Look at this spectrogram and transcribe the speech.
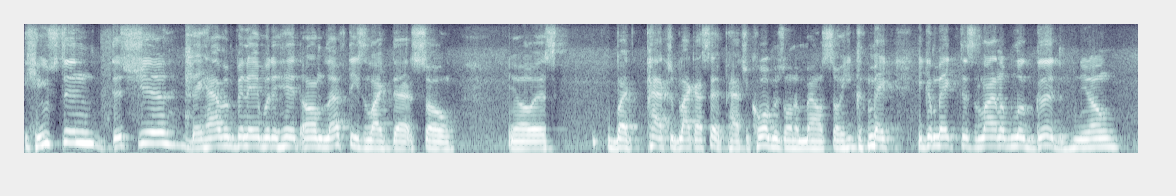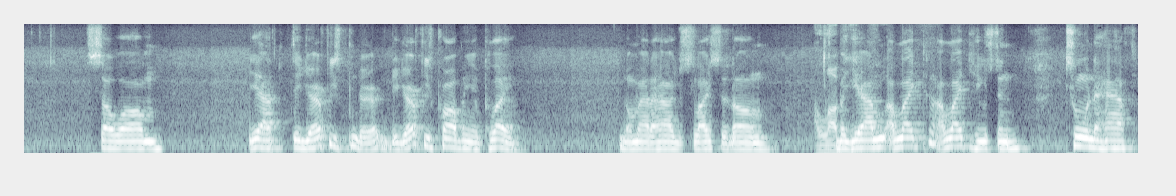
Houston this year they haven't been able to hit um lefties like that, so you know it's but Patrick, like I said, Patrick Corbin's on the mound, so he can make he can make this lineup look good, you know. So um, yeah, the YRFI's the YRFI's probably in play, no matter how you slice it. Um, I love. But yeah, I, I, like I like Houston, two and a half.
